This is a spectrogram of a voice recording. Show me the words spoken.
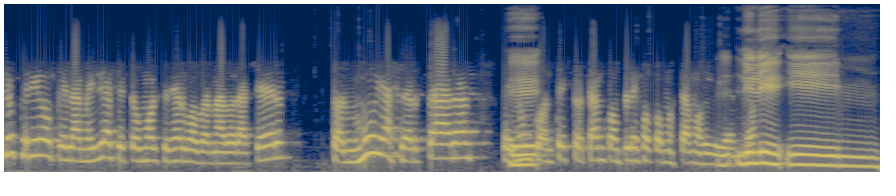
Yo creo que la medida que tomó el señor gobernador ayer son muy acertadas en un eh, contexto tan complejo como estamos viviendo. Lili, y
